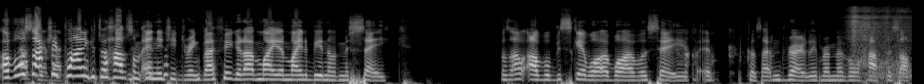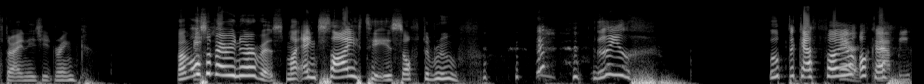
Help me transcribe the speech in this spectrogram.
I was Okay, actually planning to have some energy drink, but I figured that might might have been a mistake. Because I, I would be scared what, what I would say if, if, because I rarely remember what happens after energy drink. But I'm also very nervous. My anxiety is off the roof. Oop the cat for you? Okay. Happy.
